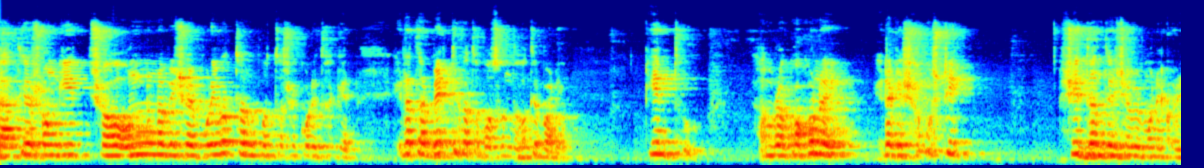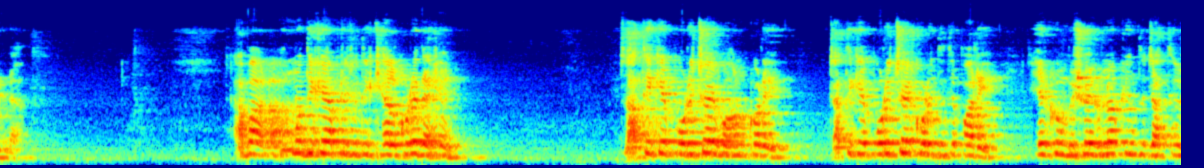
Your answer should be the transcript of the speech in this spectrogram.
জাতীয় সংগীত সহ অন্যান্য বিষয়ে পরিবর্তন প্রত্যাশা করে থাকেন, এটা তার ব্যক্তিগত পছন্দ হতে পারে। কিন্তু আমরা কখনোই এটাকে সামষ্টিক সিদ্ধান্ত হিসেবে মনে করি না। আবার অন্যদিকে আপনি যদি খেয়াল করে দেখেন, জাতিকে পরিচয় বহন করে, জাতিকে পরিচয় করে দিতে পারে, এরকম বিষয়গুলো কিন্তু জাতীয়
